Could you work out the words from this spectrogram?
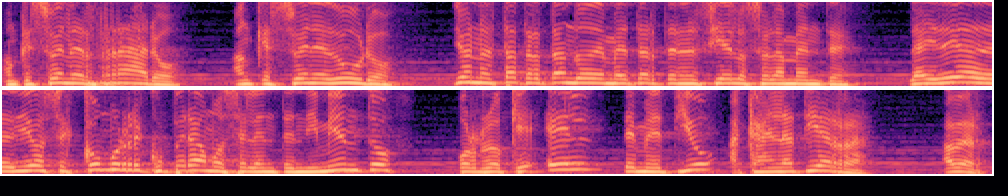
aunque suene raro, aunque suene duro. Dios no está tratando de meterte en el cielo solamente. La idea de Dios es cómo recuperamos el entendimiento por lo que Él te metió acá en la tierra. A ver,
